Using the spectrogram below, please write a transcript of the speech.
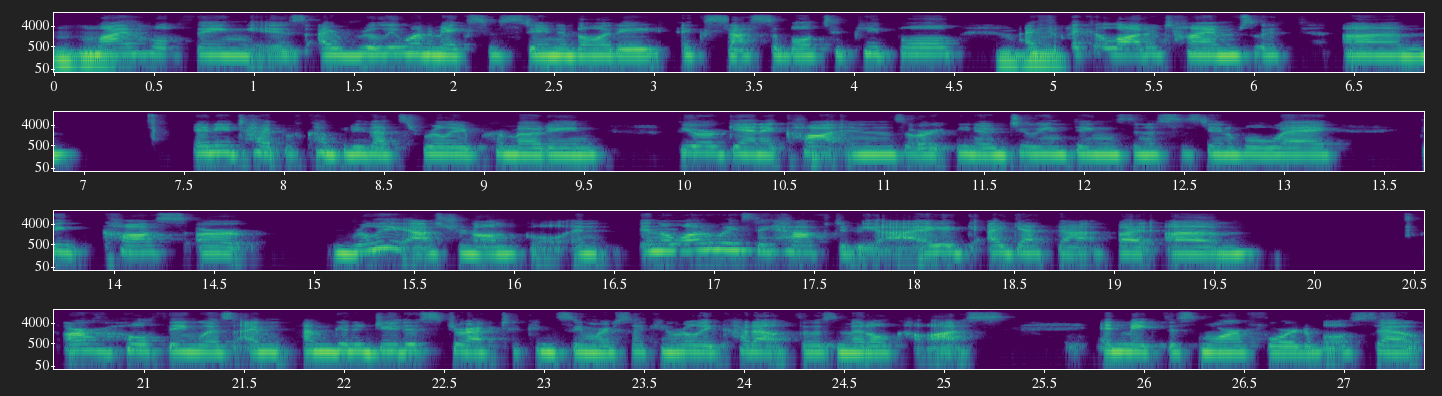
Mm-hmm. My whole thing is I really want to make sustainability accessible to people. Mm-hmm. I feel like a lot of times with um, any type of company that's really promoting the organic cottons or you know doing things in a sustainable way, I think costs are really astronomical, and in a lot of ways they have to be. I I get that, but um, our whole thing was I'm I'm going to do this direct to consumer so I can really cut out those middle costs and make this more affordable. So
